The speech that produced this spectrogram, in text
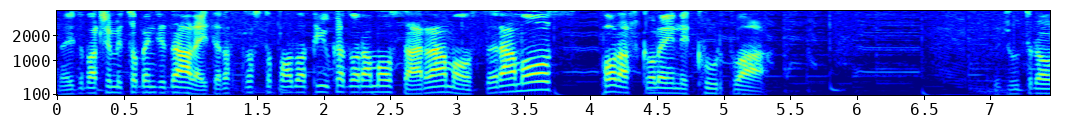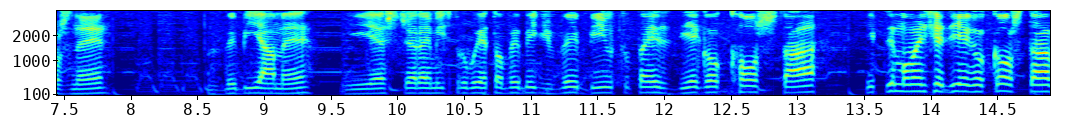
No i zobaczymy co będzie dalej. Teraz prostopadła piłka do Ramosa. Ramos, Ramos, po raz kolejny Courtois. Rzut rożny. Wybijamy. Jeszcze remis próbuje to wybić. Wybił. Tutaj jest Diego Costa. I w tym momencie Diego Costa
